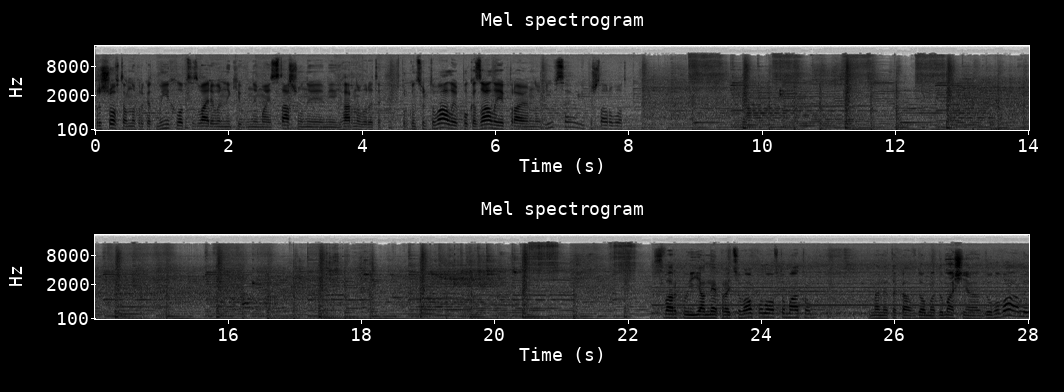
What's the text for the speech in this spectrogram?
Прийшов там, наприклад, мої хлопці-зварювальники, вони мають стаж, вони вміють гарно варити. Проконсультували, показали, як правильно, і все, і пішла робота. Сваркою я не працював полуавтоматом. У мене така вдома домашня дугова, але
